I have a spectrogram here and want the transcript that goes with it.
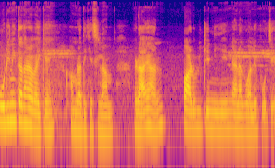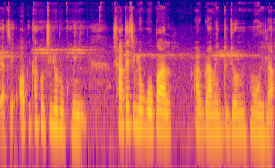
পরিণীতা ধারাবাহিকে আমরা দেখেছিলাম। রায়ান পারুলকে নিয়ে ন্যাড়াগোয়ালে পৌঁছে গেছে। অপেক্ষা করছিল রুক্মিণী। সাথে ছিল গোপাল আর গ্রামের দুজন মহিলা।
